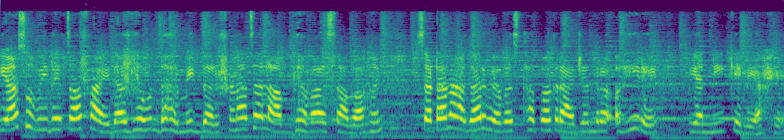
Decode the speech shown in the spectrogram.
या सुविधेचा फायदा घेऊन धार्मिक दर्शनाचा लाभ घ्यावा असं आवाहन सटाणा आगार व्यवस्थापक राजेंद्र अहिरे यांनी केले आहे.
